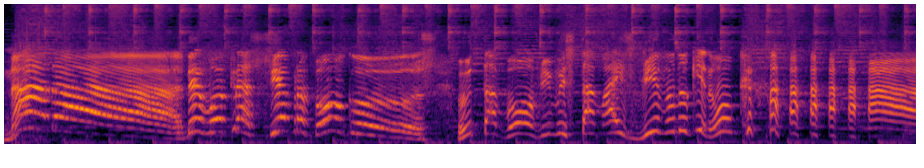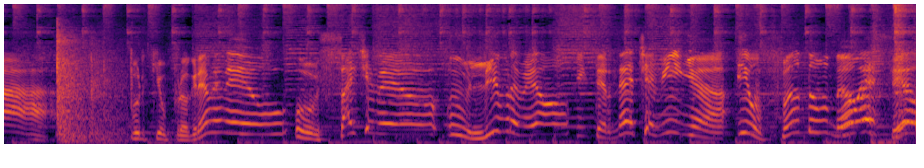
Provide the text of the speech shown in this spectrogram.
Nada! Democracia para poucos! O Tá Bom ao Vivo está mais vivo do que nunca! porque o programa é meu, o site é meu, o livro é meu, a internet é minha e o fandom não é seu.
